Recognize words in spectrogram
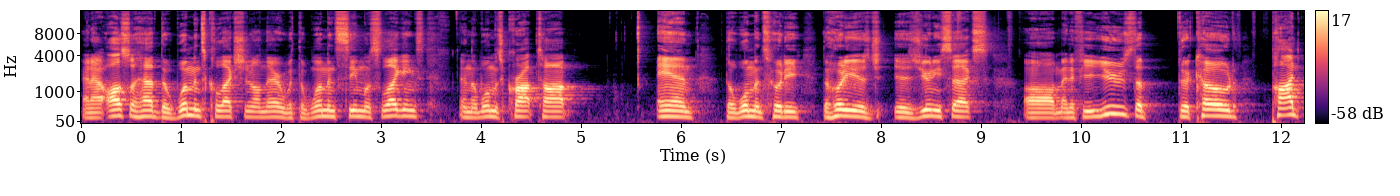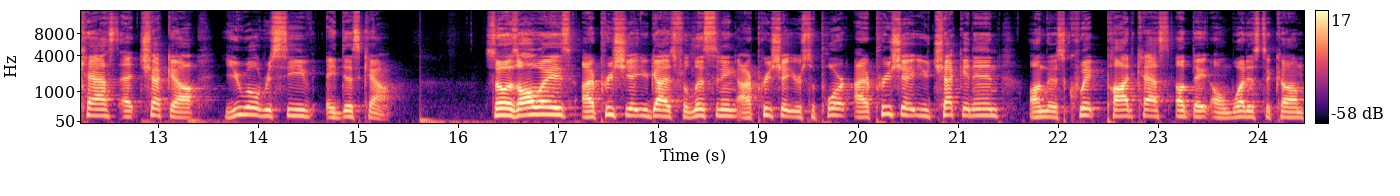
And I also have the women's collection on there with the women's seamless leggings and the women's crop top and the women's hoodie. The hoodie is is unisex. Um, and if you use the, the code podcast at checkout, you will receive a discount. So, as always, I appreciate you guys for listening. I appreciate your support. I appreciate you checking in on this quick podcast update on what is to come.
